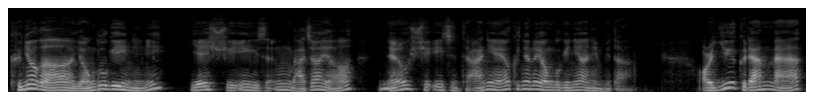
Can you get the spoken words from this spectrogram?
그녀가 영국인이니? Yes, she is. 응, 맞아요. No, she isn't. 아니에요. 그녀는 영국인이 아닙니다. Are you good at math?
